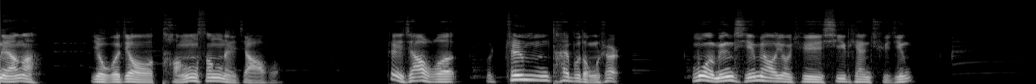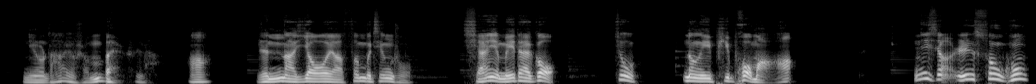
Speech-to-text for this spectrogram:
年啊，有个叫唐僧那家伙，这家伙真太不懂事儿，莫名其妙又去西天取经。你说他有什么本事呢？啊，人呐腰呀分不清楚，钱也没带够，就弄一匹破马。你想人孙悟空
